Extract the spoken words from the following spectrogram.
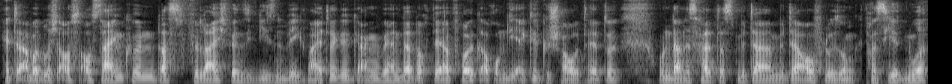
Hätte aber durchaus auch sein können, dass vielleicht, wenn sie diesen Weg weitergegangen wären, da doch der Erfolg auch um die Ecke geschaut hätte. Und dann ist halt das mit der, mit der Auflösung passiert. Nur,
